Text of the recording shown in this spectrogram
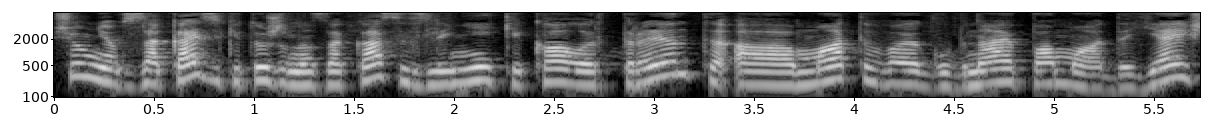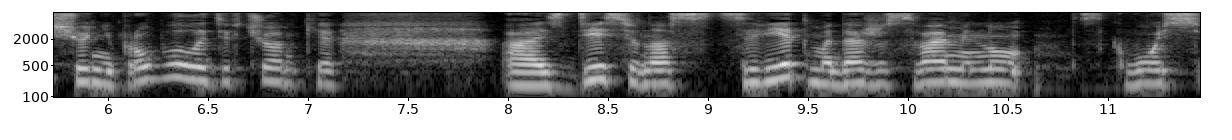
Еще у меня в заказике тоже на заказ из линейки Color Trend а, матовая губная помада. Я еще не пробовала, девчонки. А здесь у нас цвет, мы даже с вами, ну, сквозь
